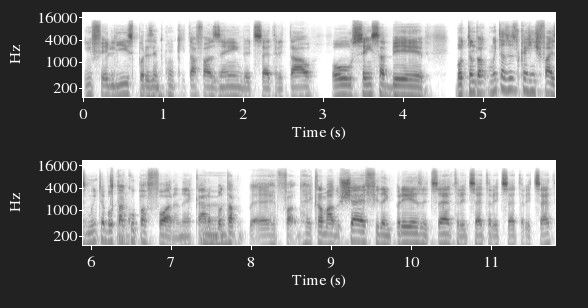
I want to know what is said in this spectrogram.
infeliz, por exemplo, com o que tá fazendo, etc e tal, ou sem saber, botando, muitas vezes o que a gente faz muito é botar a culpa fora, né, cara? É. Botar é, reclamar do chefe, da empresa, etc, etc, etc, etc.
